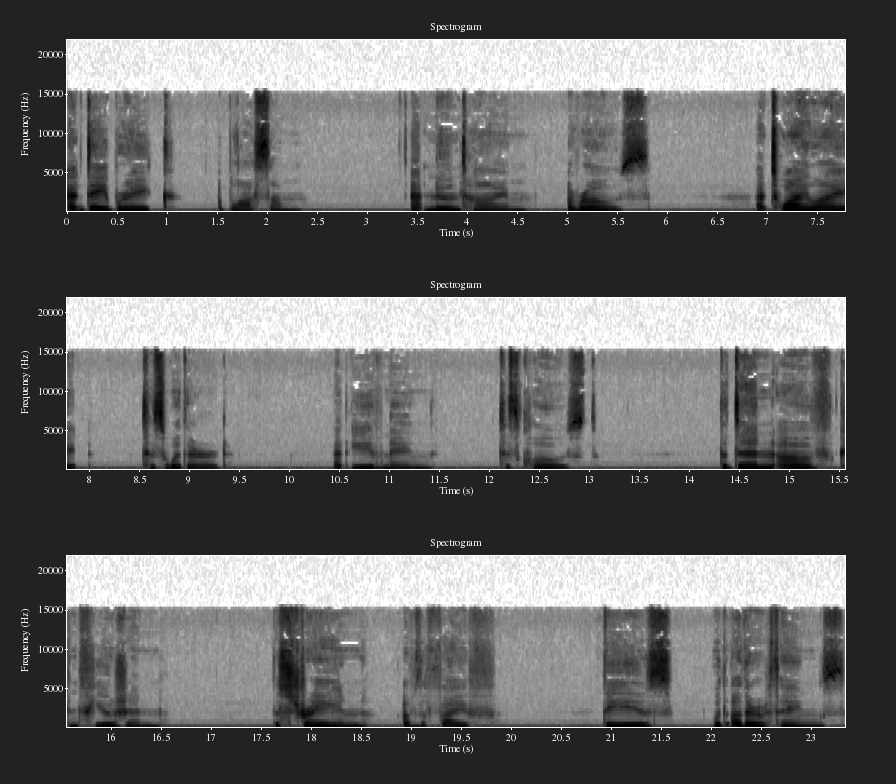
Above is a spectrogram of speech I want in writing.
At daybreak, a blossom. At noontime, a rose. At twilight, tis withered. At evening, tis closed. The din of confusion, the strain of the fife, these, with other things,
